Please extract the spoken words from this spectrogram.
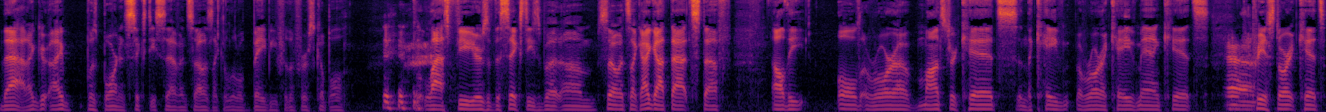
that. I grew, I was born in '67, so I was like a little baby for the first couple last few years of the '60s. But um, so it's like I got that stuff, all the old Aurora monster kits and the cave Aurora caveman kits, prehistoric kits.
